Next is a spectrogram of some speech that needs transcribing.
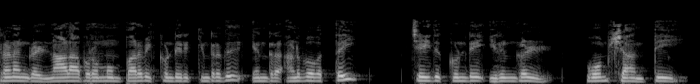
கிரணங்கள் நாலாபுரமும் பரவிக் கொண்டிருக்கின்றது என்ற அனுபவத்தை செய்து கொண்டே இருங்கள். ஓம் சாந்தி.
